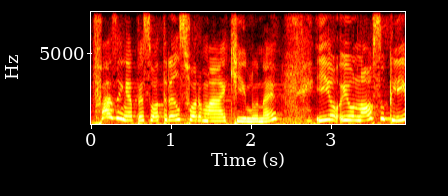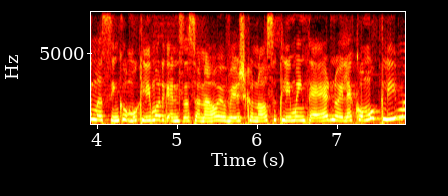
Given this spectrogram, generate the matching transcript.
fazem a pessoa transformar aquilo, né? E, e o nosso clima, assim como o clima organizacional, eu vejo que o nosso clima interno, ele é como o clima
